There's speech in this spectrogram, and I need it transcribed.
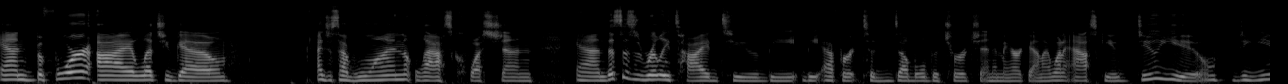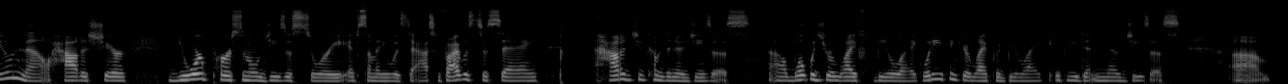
And before I let you go, I just have one last question and this is really tied to the the effort to double the church in America and I want to ask you do you do you know how to share your personal Jesus story if somebody was to ask? If I was to say how did you come to know Jesus? Uh, what would your life be like? What do you think your life would be like if you didn't know Jesus? Um,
